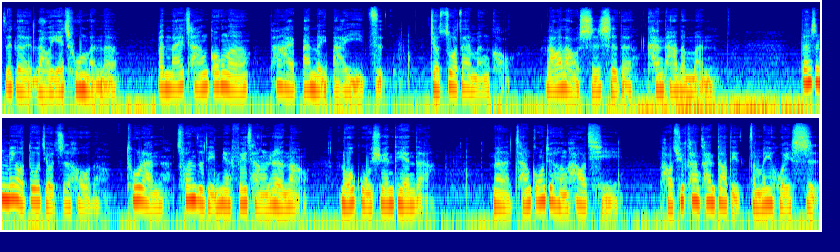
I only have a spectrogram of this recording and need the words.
这个老爷出门了，本来长工呢，他还搬了一把椅子，就坐在门口，老老实实的看他的门。但是没有多久之后的，突然村子里面非常热闹，锣鼓喧天的，那长工就很好奇，跑去看看到底怎么一回事。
